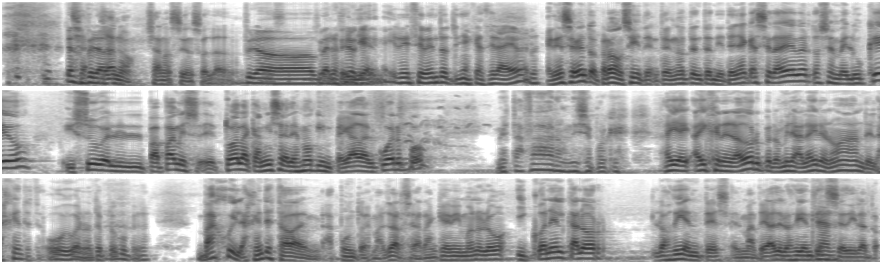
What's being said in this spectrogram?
No, Ya, pero ya no, ya no soy un soldado. pero me refiero que en ese evento tenías que hacer a Ever. En ese evento, perdón, sí, te- te- no te entendí. Tenía que hacer a Ever, entonces me luqueo y sube el papá, me dice, eh, toda la camisa del smoking pegada al cuerpo. Me estafaron, dice, porque hay, hay, hay generador, pero mira, el aire no anda y la gente está. Uy, bueno, no te preocupes. Bajo y la gente estaba a punto de desmayarse. Arranqué mi monólogo y con el calor, los dientes, el material de los dientes Claro. se dilató.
